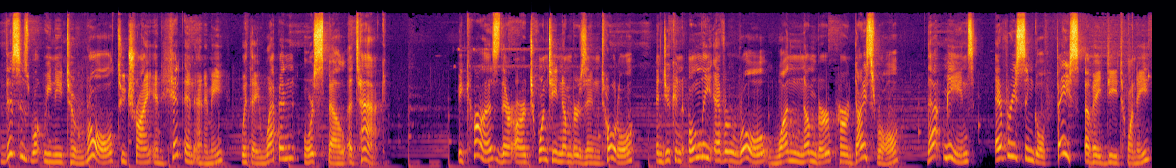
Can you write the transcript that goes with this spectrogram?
This is what we need to roll to try and hit an enemy with a weapon or spell attack. Because there are 20 numbers in total, and you can only ever roll one number per dice roll, that means every single face of a d20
